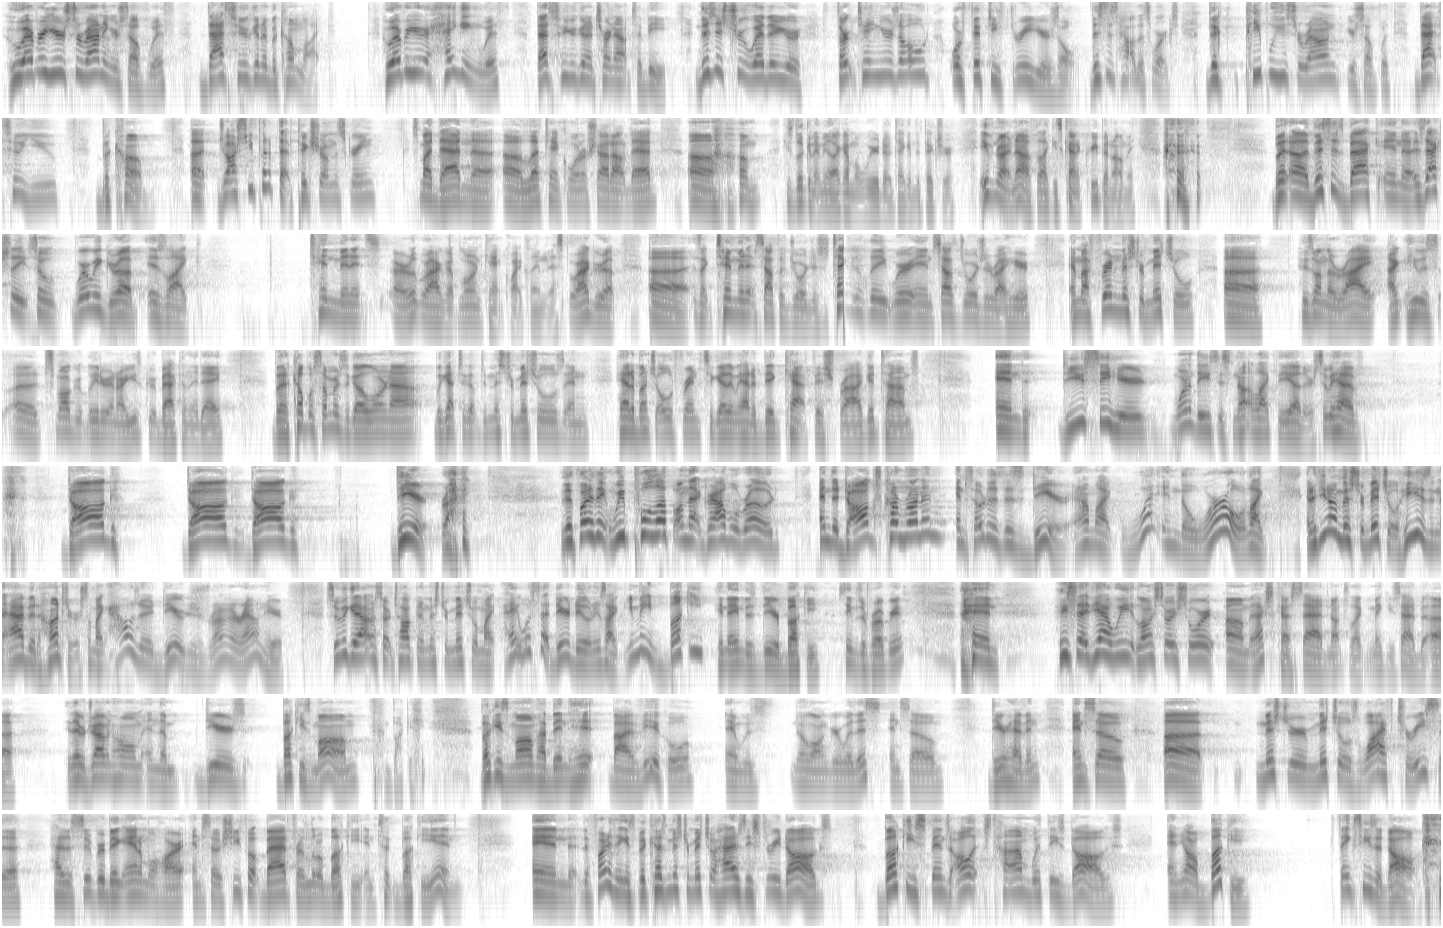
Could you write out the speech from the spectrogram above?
whoever you're surrounding yourself with, that's who you're going to become like. Whoever you're hanging with, that's who you're going to turn out to be. This is true whether you're 13 years old or 53 years old. This is how this works. The people you surround yourself with, that's who you become. Uh, Josh, you put up that picture on the screen? It's my dad in the uh, left hand corner. Shout out, Dad. Um, he's looking at me like I'm a weirdo taking the picture. Even right now, I feel like he's kind of creeping on me. but uh, this is back in, uh, it's actually, so where we grew up is like 10 minutes, or where I grew up, Lauren can't quite claim this, but where I grew up, uh, it's like 10 minutes south of Georgia. So technically, we're in South Georgia right here. And my friend, Mr. Mitchell, uh, who's on the right, I, he was a small group leader in our youth group back in the day. But a couple summers ago, Lauren and I, we got to go up to Mr. Mitchell's and he had a bunch of old friends together. We had a big catfish fry, good times. And do you see here, one of these is not like the other. So we have dog, dog, dog, deer, right? The funny thing, we pull up on that gravel road and the dogs come running, and so does this deer. And I'm like, what in the world? Like, and if you know Mr. Mitchell, he is an avid hunter. So I'm like, how is there a deer just running around here? So we get out and start talking to Mr. Mitchell. I'm like, hey, what's that deer doing? He's like, you mean Bucky? He named his deer Bucky. Seems appropriate. And he said, yeah, we, long story short, um, it's actually kind of sad, not to like make you sad, but uh, they were driving home and the deer's, Bucky's mom, Bucky, Bucky's mom had been hit by a vehicle and was no longer with us. And so, dear heaven. And so, uh, Mr. Mitchell's wife, Teresa, has a super big animal heart, and so she felt bad for little Bucky and took Bucky in. And the funny thing is, because Mr. Mitchell has these three dogs, Bucky spends all its time with these dogs, and y'all, Bucky thinks he's a dog.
